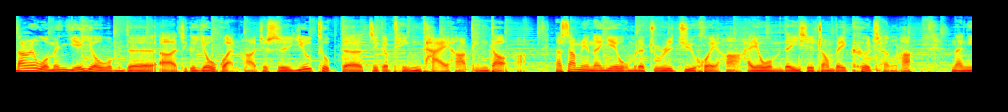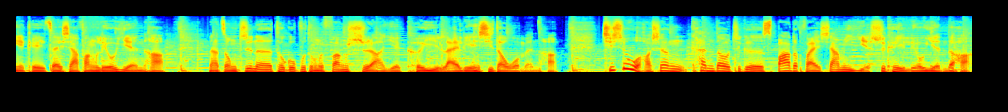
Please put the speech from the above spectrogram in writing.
当然我们也有我们的啊这个油管哈，就是 YouTube 的这个平台哈频道哈，那上面呢也有我们的逐日聚会哈，还有我们的一些装备课程哈，那你也可以在下方留言哈。那总之呢，透过不同的方式啊，也可以来联系到我们哈。其实我好像看到这个 Spotify 下面也是可以留言的哈，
